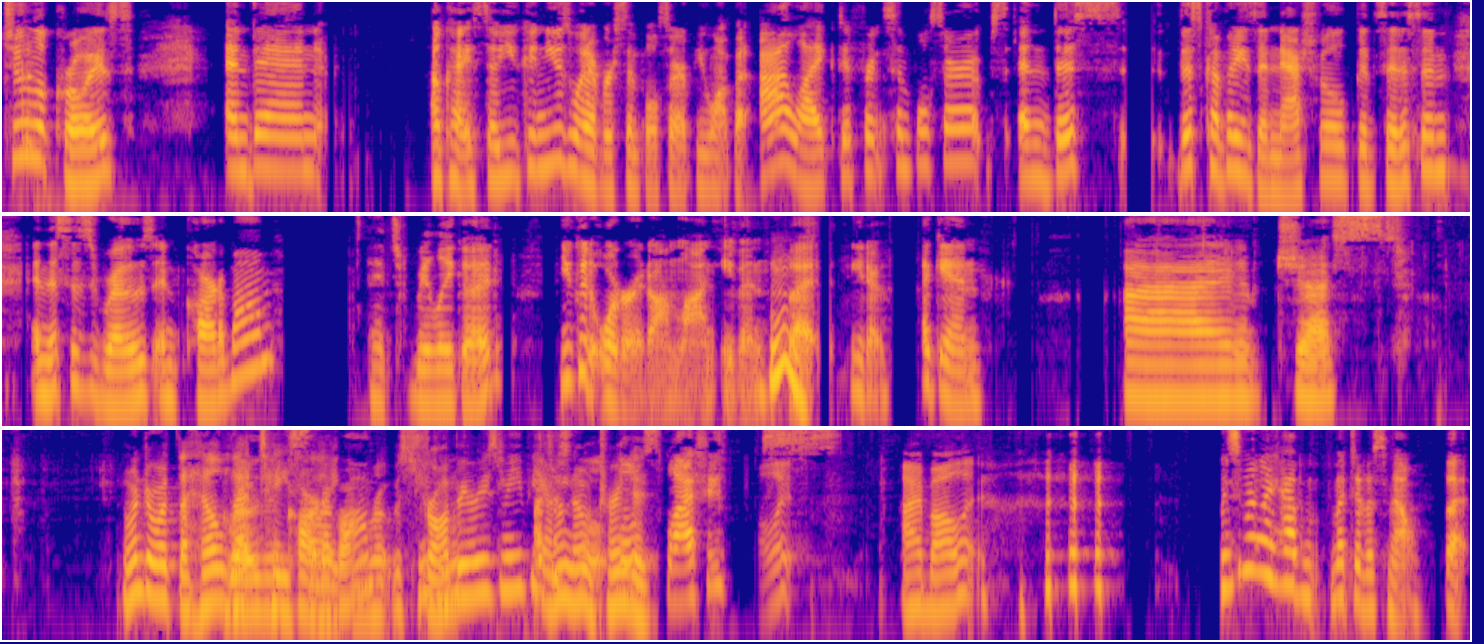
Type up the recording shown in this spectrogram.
Two LaCroix. And then, okay, so you can use whatever simple syrup you want, but I like different simple syrups. And this this company's in Nashville, Good Citizen, and this is rose and cardamom. And it's really good. You could order it online even, Hmm. but you know, again, I just I wonder what the hell that tastes like. Ro- Mhm. strawberries, maybe? I, I don't know. Little- trying little to. splashy. it. Eyeball it. doesn't really have much of a smell, but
